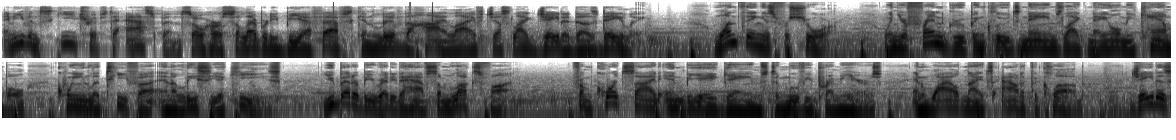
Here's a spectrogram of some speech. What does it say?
and even ski trips to Aspen so her celebrity BFFs can live the high life just like Jada does daily. One thing is for sure, when your friend group includes names like Naomi Campbell, Queen Latifah, and Alicia Keys, you better be ready to have some Lux fun. From courtside NBA games to movie premieres and wild nights out at the club, Jada's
